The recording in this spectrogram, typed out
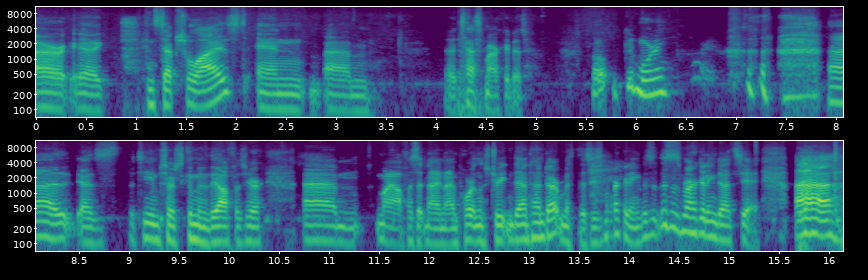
are uh, conceptualized and um, uh, test marketed. Oh, good morning. uh, as the team starts to come into the office here, um, my office at 99 Portland Street in downtown Dartmouth. This is marketing. Visit this is marketing.ca. Uh,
